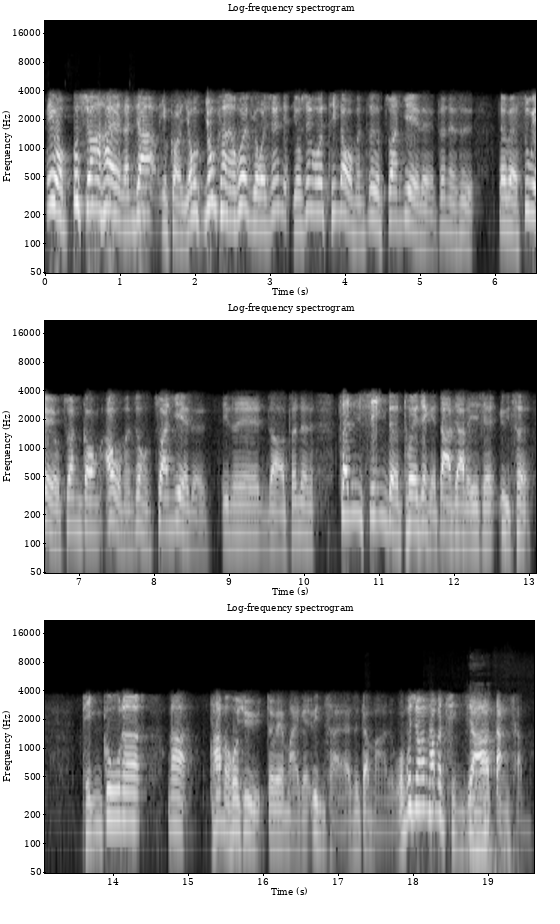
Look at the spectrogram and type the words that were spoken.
因为我不希望害人家有个有有可能会有些有些人会听到我们这个专业的，真的是对不对？术业有专攻，而、啊、我们这种专业的一些你知道，真的真心的推荐给大家的一些预测评估呢，那他们会去对不对买个运彩还是干嘛的？我不希望他们倾家荡产，嗯、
